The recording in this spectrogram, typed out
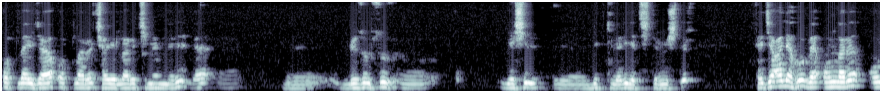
otlayacağı otları, çayırları, çimenleri ve e, e, lüzumsuz e, yeşil e, bitkileri yetiştirmiştir. Fecealehu ve onları o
